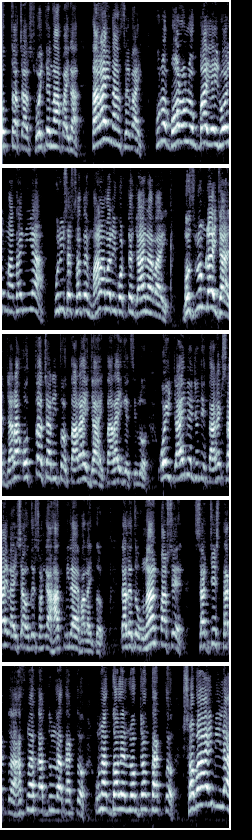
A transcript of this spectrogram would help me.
অত্যাচার সইতে না পাইরা তারাই নামছে ভাই। কোন বড় লোক ভাই এই রোজ মাথায় নিয়া পুলিশের সাথে মারামারি করতে যায় না ভাই। মুসলিমরাই যায়, যারা অত্যাচারিত তারাই যায়, তারাই গেছিল। ওই টাইমে যদি তারেক সাহেব আইসা ওদের সঙ্গে হাত মিলায় ফেলাইতো, তাহলে তো উনার পাশে সার্জিস থাকতো, হাসনাত আবদুল্লাহ থাকতো, উনার দলের লোকজন থাকতো, সবাই মিলা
